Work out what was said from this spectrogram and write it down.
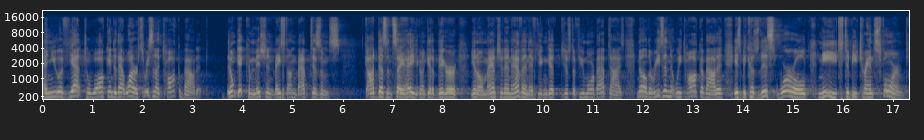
and you have yet to walk into that water, it's the reason I talk about it They don't get commissioned based on baptisms. God doesn't say, hey, you're going to get a bigger, you know, mansion in heaven if you can get just a few more baptized. No, the reason that we talk about it is because this world needs to be transformed.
